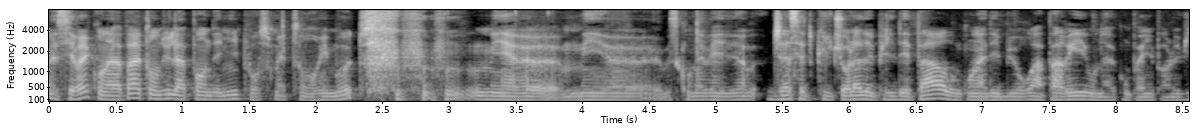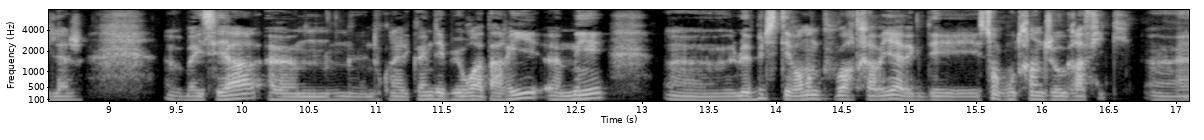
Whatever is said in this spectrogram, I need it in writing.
bah, c'est vrai qu'on n'a pas attendu la pandémie pour se mettre en remote, mais euh, euh, parce qu'on avait déjà cette culture-là depuis le départ. Donc on a des bureaux à Paris, on est accompagné par le village euh, by CA, euh, donc on a quand même des bureaux à Paris, euh, mais euh, le but c'était vraiment de pouvoir travailler avec des sans contraintes géographiques, euh,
